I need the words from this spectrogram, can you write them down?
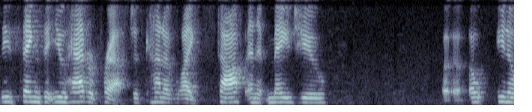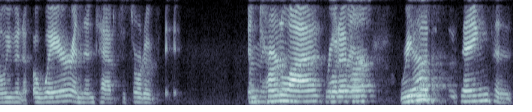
these things that you had repressed, just kind of like stop, and it made you, uh, uh, you know, even aware, and then to have to sort of internalize whatever, relive yeah. things, and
